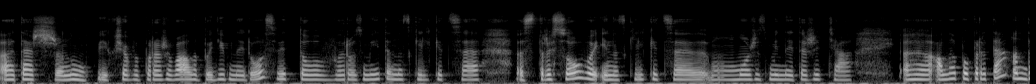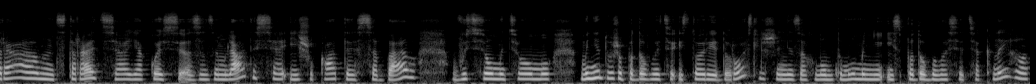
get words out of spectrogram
е, теж, ну, якщо ви переживали подібний досвід, то ви розумієте, наскільки це стресово і наскільки це може змінити життя. Е, але попри те, Андреа старається якось заземлятися і шукати себе в усьому цьому. Мені дуже подобаються історії дорослішання загалом, тому мені і сподобалася ця книга,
